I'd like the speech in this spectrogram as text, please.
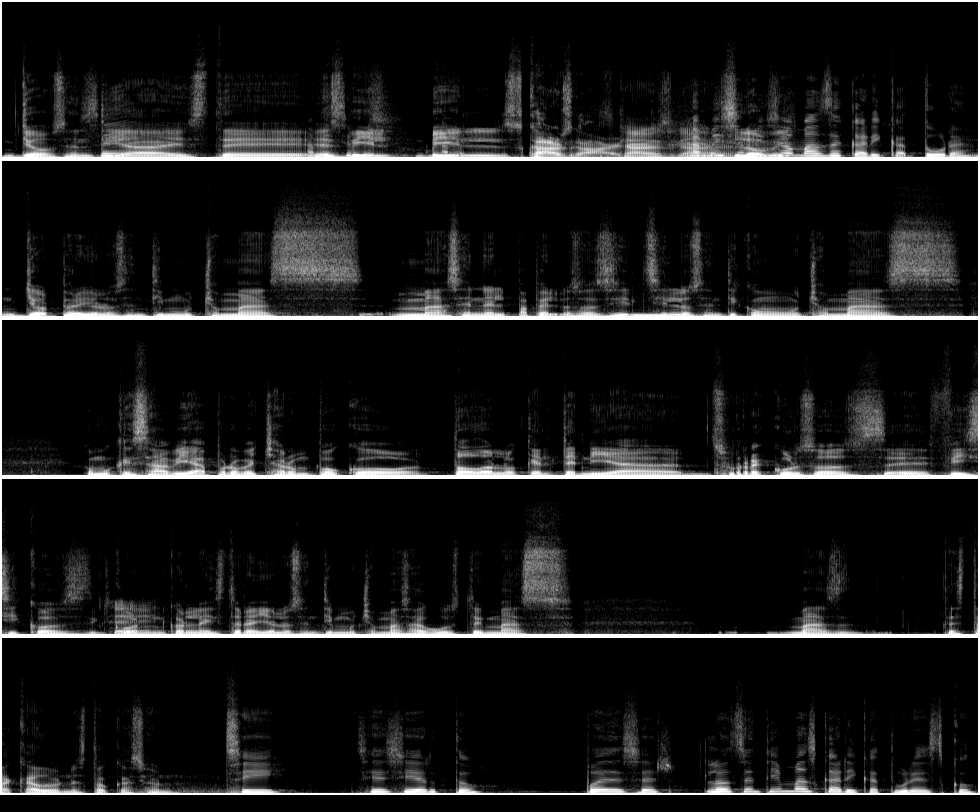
Yo sentía este... Es me- Bill, Bill Skarsgård. Skarsgård. A mí se Lo me vi- hizo más de caricatura. Yo, pero yo lo sentí mucho más, más en el papel. O sea, sí, sí lo sentí como mucho más. Como que sabía aprovechar un poco todo lo que él tenía, sus recursos eh, físicos con, con la historia. Yo lo sentí mucho más a gusto y más, más destacado en esta ocasión. Sí, sí es cierto. Puede ser. Lo sentí más caricaturesco.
